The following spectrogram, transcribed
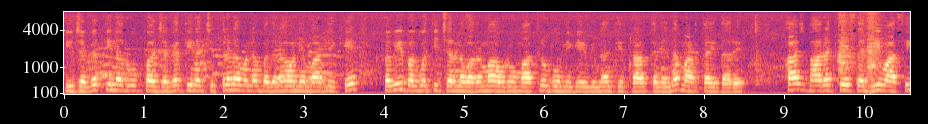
ಈ ಜಗತ್ತಿನ ರೂಪ ಜಗತ್ತಿನ ಚಿತ್ರಣವನ್ನು ಬದಲಾವಣೆ ಮಾಡಲಿಕ್ಕೆ ಕವಿ ಭಗವತಿ ಚರಣ ವರ್ಮ ಅವರು ಮಾತೃಭೂಮಿಗೆ ವಿನಂತಿ ಪ್ರಾರ್ಥನೆಯನ್ನ ಮಾಡ್ತಾ ಇದ್ದಾರೆ ಆಜ್ ಭಾರತ್ ಕೆ ಸಭಿ ವಾಸಿ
